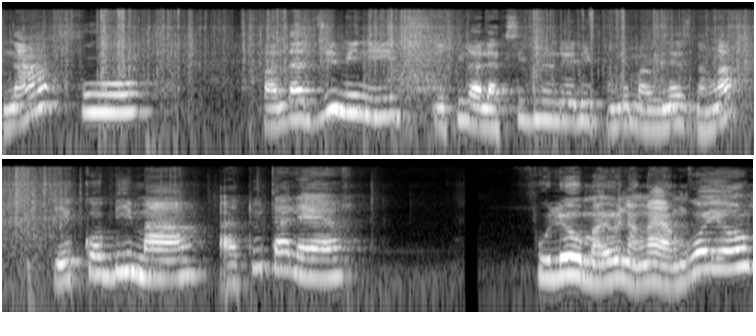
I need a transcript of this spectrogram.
na four pendant 10 minutes epuis nalakisi bino ndeni pule mayonnaise na nga ekobima à tout à l'heure poulet oyo mayo na ngai yango oyo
